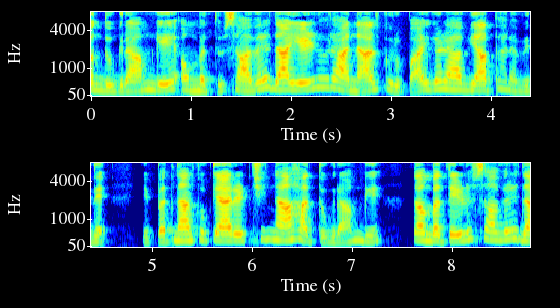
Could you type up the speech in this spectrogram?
ಒಂದು ಗ್ರಾಮ್ಗೆ ಒಂಬತ್ತು ಸಾವಿರದ ಏಳ್ನೂರ ನಾಲ್ಕು ರೂಪಾಯಿಗಳ ವ್ಯಾಪಾರವಿದೆ. ಇಪ್ಪತ್ನಾಲ್ಕು ಕ್ಯಾರೆಟ್ ಚಿನ್ನ ಹತ್ತು ಗ್ರಾಮ್ಗೆ ತೊಂಬತ್ತೇಳು ಸಾವಿರದ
